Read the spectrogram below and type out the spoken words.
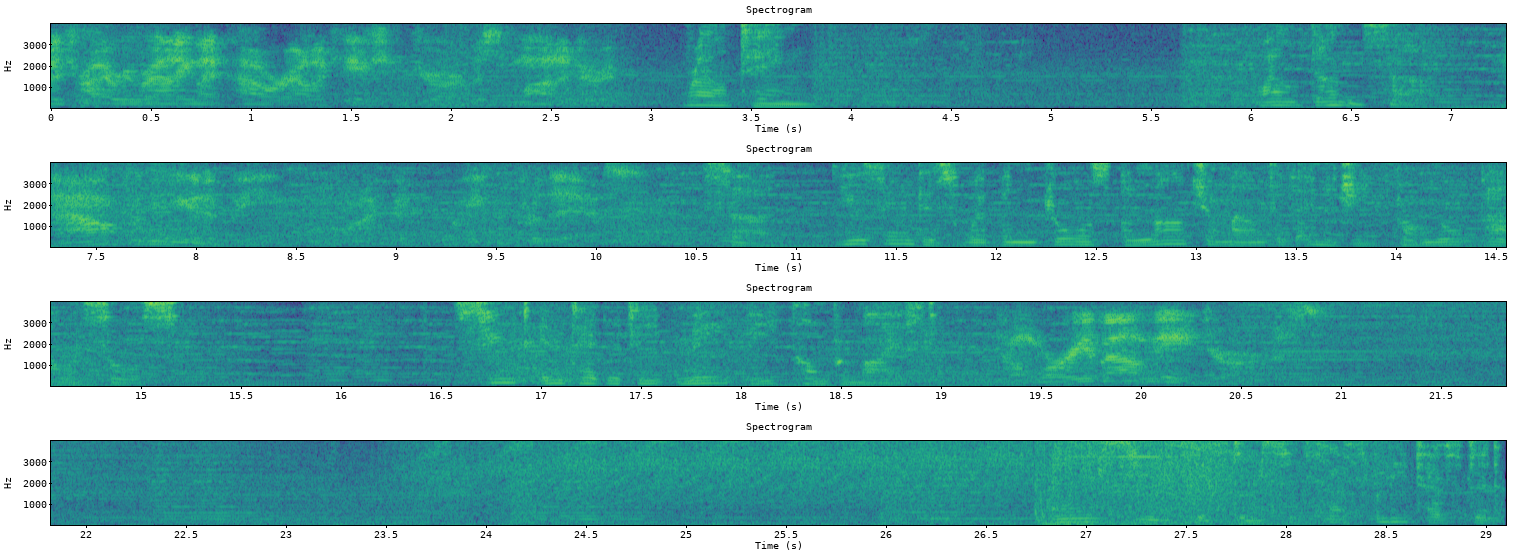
I'm gonna try rerouting my power allocation, Jarvis. Monitor it. Routing. Well done, sir. Now for the Unibeam. Oh, I've been waiting for this. Sir, using this weapon draws a large amount of energy from your power source. Suit integrity may be compromised. Don't worry about me, Jarvis. All suit systems successfully tested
